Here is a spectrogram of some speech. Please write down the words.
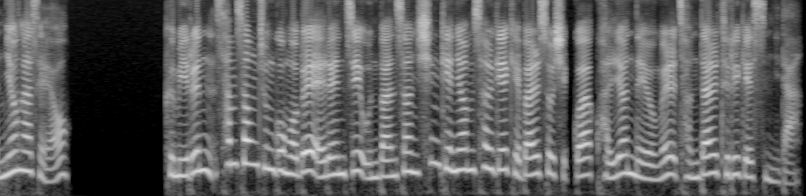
안녕하세요. 금일은 삼성중공업의 LNG 운반선 신개념 설계 개발 소식과 관련 내용을 전달 드리겠습니다.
